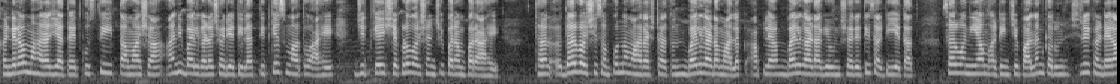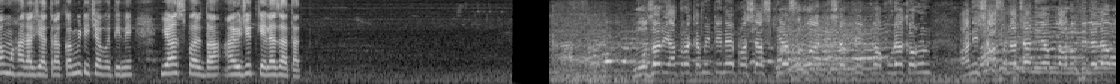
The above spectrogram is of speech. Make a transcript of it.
खंडेराव महाराज यात्रेत कुस्ती तमाशा आणि बैलगाडा शर्यतीला तितकेच महत्त्व आहे जितके शेकडो वर्षांची परंपरा आहे. दरवर्षी संपूर्ण महाराष्ट्रातून बैलगाडा मालक आपल्या बैलगाडा घेऊन शर्यतीसाठी येतात. सर्व नियम अटींचे पालन करून श्री खंडेराव महाराज यात्रा कमिटीच्या वतीने या स्पर्धा आयोजित केल्या जातात. ओझर यात्रा कमिटीने प्रशासकीय सर्व अटी शर्ती पुऱ्या करून आणि शासनाच्या नियम घालून दिलेल्या व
